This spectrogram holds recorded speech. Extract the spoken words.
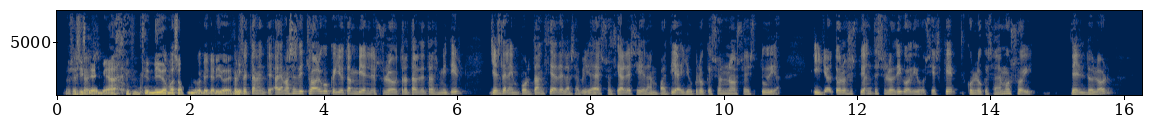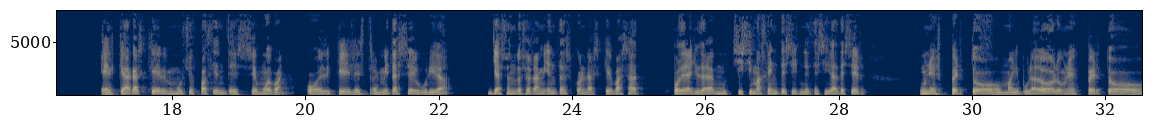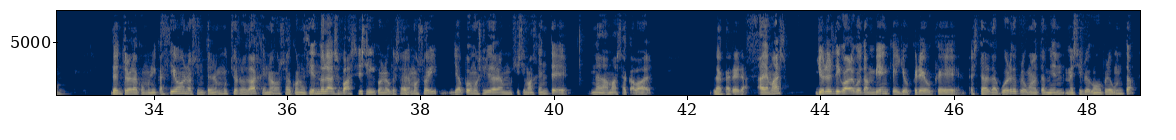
No sé si me ha entendido más o menos lo que he querido decir. Perfectamente. Además, has dicho algo que yo también le suelo tratar de transmitir, y es de la importancia de las habilidades sociales y de la empatía, y yo creo que eso no se estudia. Y yo a todos los estudiantes se lo digo, digo, si es que con lo que sabemos hoy del dolor, el que hagas que muchos pacientes se muevan o el que les transmitas seguridad, ya son dos herramientas con las que vas a poder ayudar a muchísima gente sin necesidad de ser un experto manipulador o un experto dentro de la comunicación o sin tener mucho rodaje, ¿no? O sea, conociendo las bases y con lo que sabemos hoy, ya podemos ayudar a muchísima gente nada más acabar la carrera. Además, yo les digo algo también que yo creo que estar de acuerdo, pero bueno, también me sirve como pregunta,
